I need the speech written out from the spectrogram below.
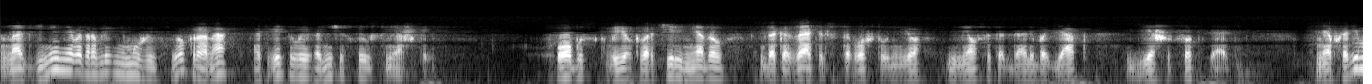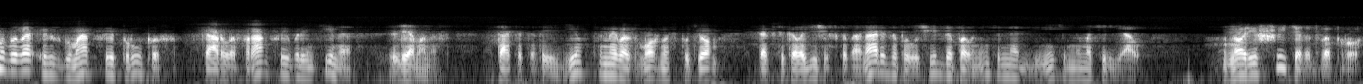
На обвинение в отравлении мужа и свекра она ответила иронической усмешкой. Обыск в ее квартире не дал доказательств того, что у нее имелся когда-либо яд Е605. Необходима была эксгумация трупов Карла Франца и Валентина Лемонов, так как это единственная возможность путем токсикологического анализа получить дополнительный обвинительный материал. Но решить этот вопрос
